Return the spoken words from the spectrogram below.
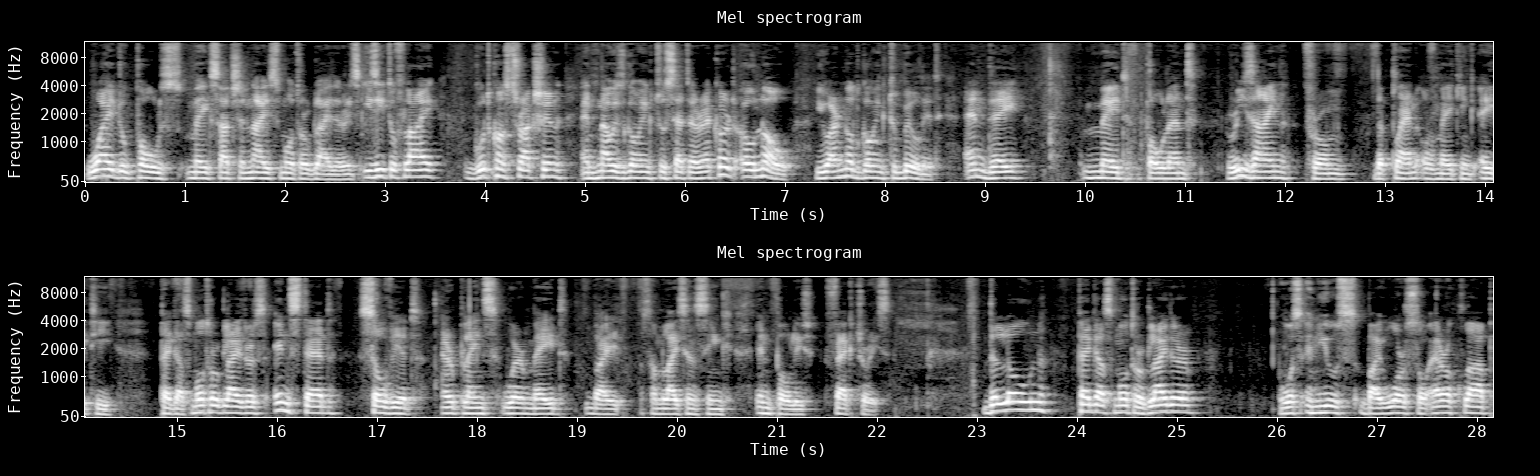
why do Poles make such a nice motor glider? It's easy to fly, good construction, and now it's going to set a record? Oh no, you are not going to build it. And they made Poland resign from the plan of making 80 Pegas motor gliders. Instead, Soviet airplanes were made by some licensing in Polish factories. The lone Pegas motor glider was in use by Warsaw Aero Club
